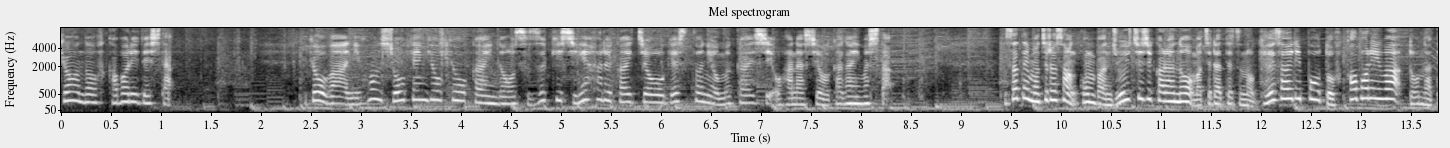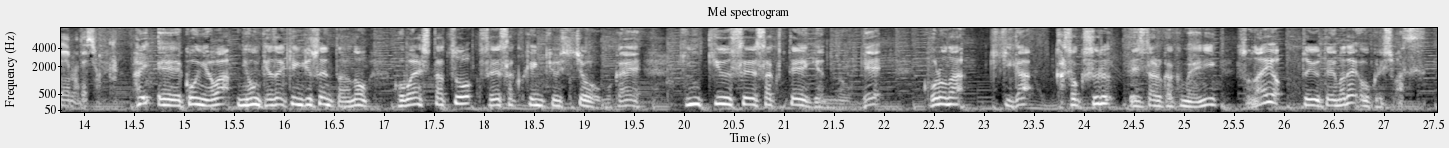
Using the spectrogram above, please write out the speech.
今日の深掘りでした。今日は日本証券業協会の鈴木茂春会長をゲストにお迎えしお話を伺いました。さて町田さん今晩11時からの町田鉄の経済リポート深掘りはどんなテーマでしょうか？はい、えー、今夜は日本経済研究センターの小林達夫政策研究室長を迎え緊急政策提言の下コロナ危機が加速するデジタル革命に備えよというテーマでお送りします。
